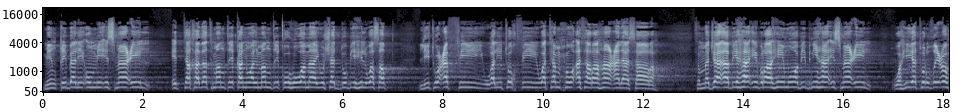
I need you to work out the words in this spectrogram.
من قبل أم إسماعيل اتخذت منطقا والمنطق هو ما يشد به الوسط لتعفي ولتخفي وتمحو أثرها على سارة. ثم جاء بها إبراهيم وبابنها إسماعيل وهي ترضعه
